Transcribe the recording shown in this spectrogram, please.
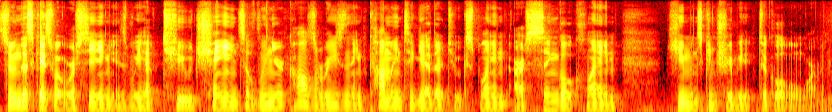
So in this case, what we're seeing is we have two chains of linear causal reasoning coming together to explain our single claim, humans contribute to global warming.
